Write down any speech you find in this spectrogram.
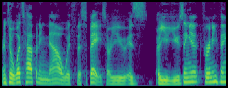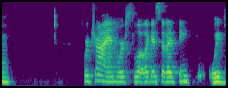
And so, what's happening now with the space? Are you is are you using it for anything? We're trying. We're slow. Like I said, I think we've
